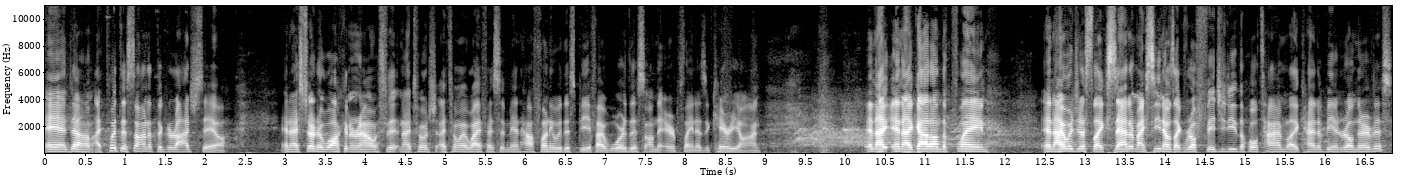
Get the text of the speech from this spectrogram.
and um, I put this on at the garage sale. And I started walking around with it, and I told, I told my wife, I said, Man, how funny would this be if I wore this on the airplane as a carry on? and, I, and I got on the plane, and I would just like sat at my seat. And I was like real fidgety the whole time, like kind of being real nervous.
